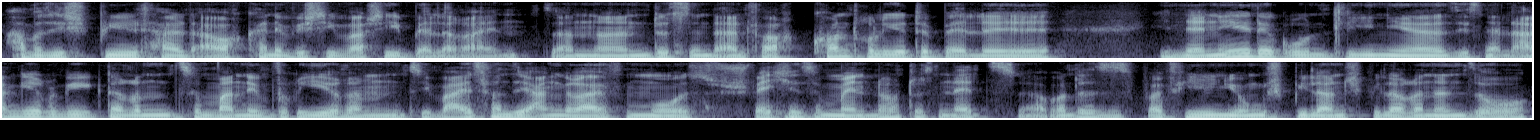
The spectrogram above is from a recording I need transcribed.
aber sie spielt halt auch keine Wischiwaschi-Bälle rein, sondern das sind einfach kontrollierte Bälle, in der Nähe der Grundlinie. Sie ist in der Lage, ihre Gegnerin zu manövrieren. Sie weiß, wann sie angreifen muss. Schwäche ist im Moment noch das Netz, aber das ist bei vielen jungen Spielern, Spielerinnen so.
